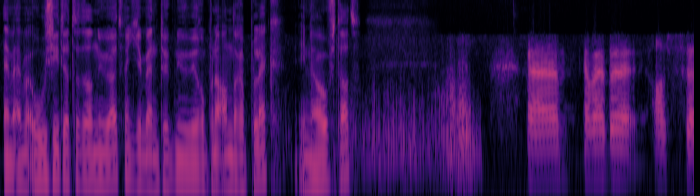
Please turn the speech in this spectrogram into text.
En, en hoe ziet dat er dan nu uit? Want je bent natuurlijk nu weer op een andere plek in de hoofdstad. Eh, nou, we hebben als eh,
